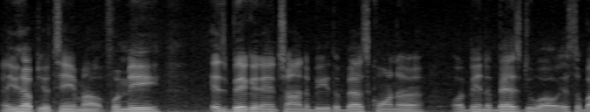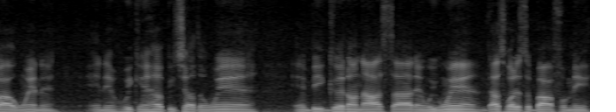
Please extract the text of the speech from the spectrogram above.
and you help your team out. For me, it's bigger than trying to be the best corner or being the best duo. It's about winning. And if we can help each other win and be good on the outside and we win, that's what it's about for me.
